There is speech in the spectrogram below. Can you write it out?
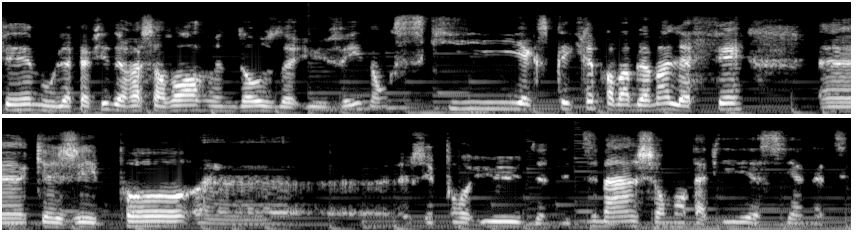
film ou le papier de recevoir une dose de UV. Donc, ce qui expliquerait probablement le fait que j'ai pas j'ai pas eu d'image sur mon papier cyanotique.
